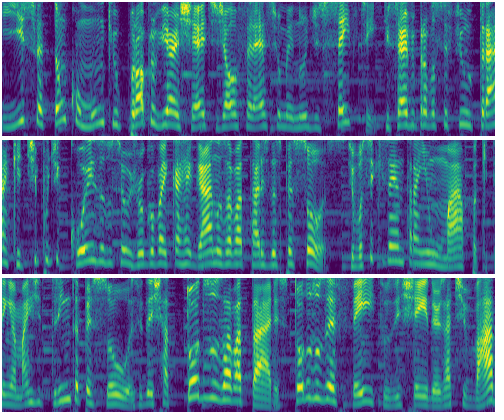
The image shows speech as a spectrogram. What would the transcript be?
E isso é tão comum que o próprio VRChat já oferece o menu de Safety, que serve para você filtrar que tipo de coisas o seu jogo vai carregar nos avatares das pessoas. Se você quiser entrar em um mapa que tenha mais de 30 pessoas e deixar todos os avatares, todos os efeitos e shaders ativados,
